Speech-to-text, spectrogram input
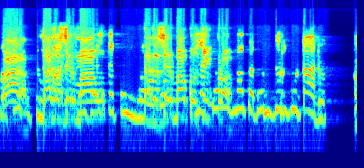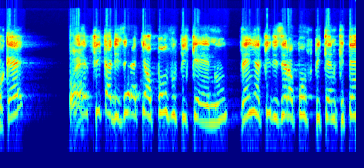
Para, estás a ser mau, estás a ser mau contigo próprio. Não sabemos do resultado, ok? É, fica a dizer aqui ao povo pequeno, vem aqui dizer ao povo pequeno que tem,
